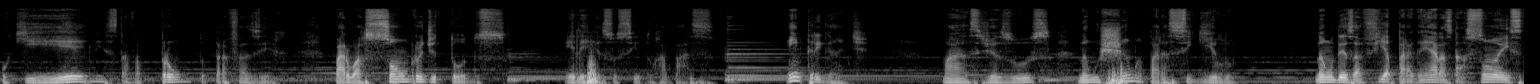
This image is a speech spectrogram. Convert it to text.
o que ele estava pronto para fazer. Para o assombro de todos, ele ressuscita o rapaz. Intrigante. Mas Jesus não o chama para segui-lo. Não o desafia para ganhar as nações,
